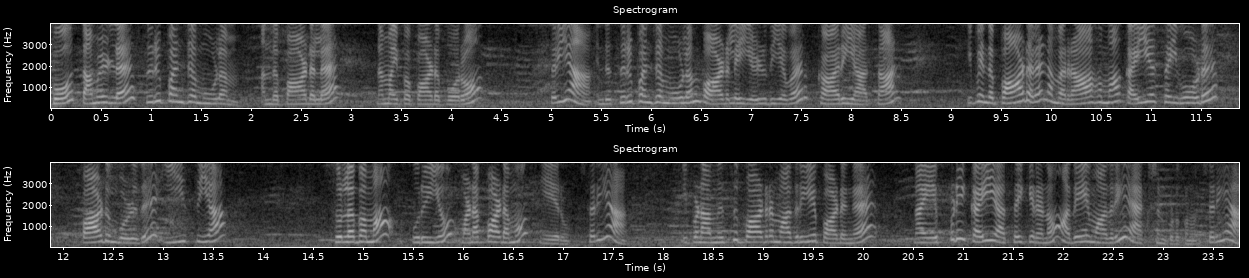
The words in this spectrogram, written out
இப்போ தமிழ்ல சிறுபஞ்ச மூலம் அந்த பாடலை நம்ம இப்போ பாட போறோம். சரியா? இந்த சிறுபஞ்ச மூலம் பாடலை எழுதியவர் காரியாசான். இப்போ இந்த பாடலை நம்ம ராகமாக கையசைவோடு பாடும் பொழுது ஈஸியாக சுலபமாக புரியும் மனப்பாடமும் ஏறும். சரியா? இப்போ நான் மிஸ்ஸு பாடுற மாதிரியே பாடுங்க. நான் எப்படி கை அசைக்கிறேனோ அதே மாதிரி ஆக்ஷன் கொடுக்கணும். சரியா?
